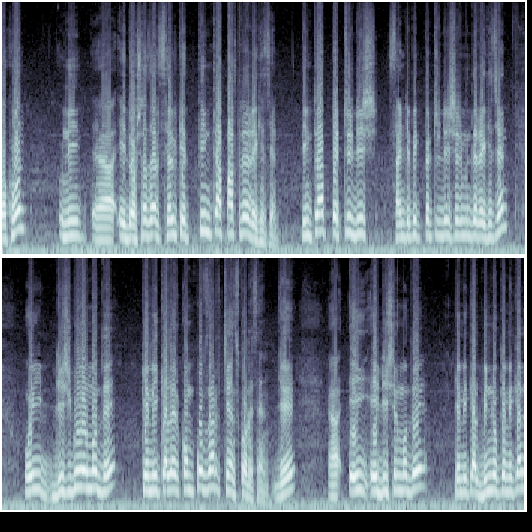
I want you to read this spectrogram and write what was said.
তখন উনি এই দশ হাজার সেলকে তিনটা পাত্রে রেখেছেন। তিনটা পেট্রি ডিশ, সাইন্টিফিক পেট্রি ডিশের মধ্যে রেখেছেন। ওই ডিশগুলোর মধ্যে কেমিক্যালের কম্পোজার চেঞ্জ করেছেন যে এই এই ডিশের মধ্যে কেমিক্যাল ভিন্ন কেমিক্যাল,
